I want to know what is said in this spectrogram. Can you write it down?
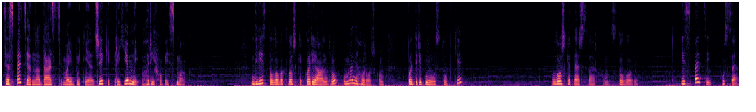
Ця спеція надасть майбутній аджики приємний горіховий смак. 2 столових ложки коріандру, у мене горошком, подрібню уступки, ложки теж зверху столові. Із спецій усе.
